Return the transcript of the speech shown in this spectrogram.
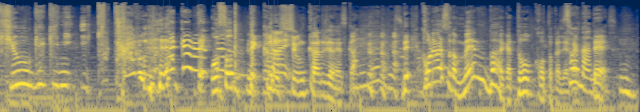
急激に行きたくねって襲ってくる瞬間あるじゃないですか、でこれはそのメンバーがどうこうとかじゃななくてんです、うん。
